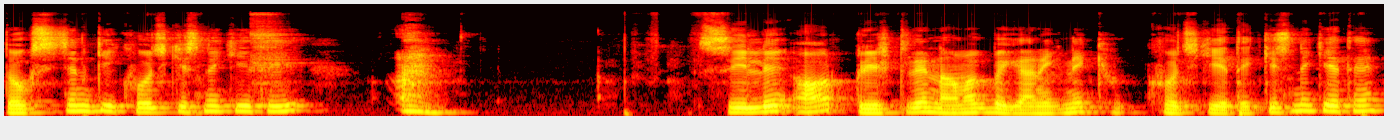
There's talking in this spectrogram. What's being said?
तो ऑक्सीजन की खोज किसने की थी? सीले और प्रिस्टरे नामक वैज्ञानिक ने खोज किए थे। किसने किए थे?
